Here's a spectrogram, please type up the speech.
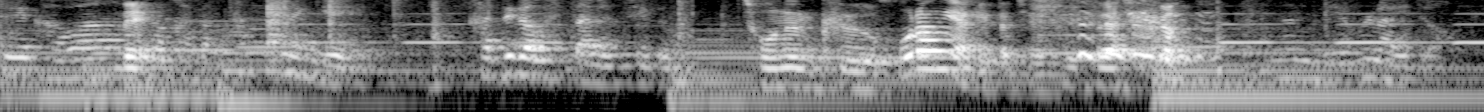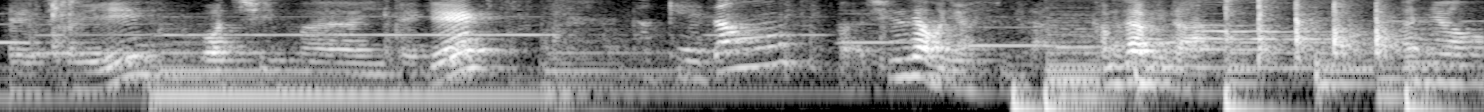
제일 가방에서 네. 가장 탐나는 게 가져가고 싶다면 지금 저는 그 호랑이 약 일단 제가 들었어요 지금. 저는 네블라이죠. 네 저희 워치 마이 백의 박혜정 아, 신상원이었습니다. 감사합니다. 안녕.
